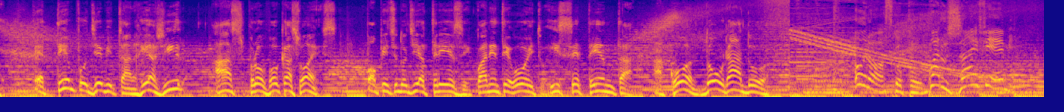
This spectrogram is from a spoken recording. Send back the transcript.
É tempo de evitar reagir às provocações. Palpite do dia 13, 48 e 70. A cor dourado. Horóscopo Guarujá FM.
